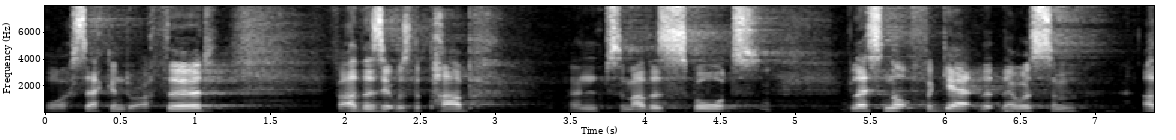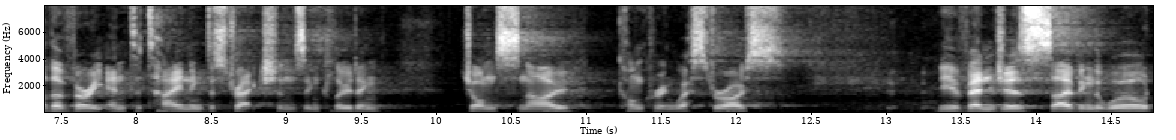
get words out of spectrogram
or a second, or a third. For others, it was the pub and some others sports. But let's not forget that there was some other very entertaining distractions, including Jon Snow conquering Westeros, the Avengers saving the world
